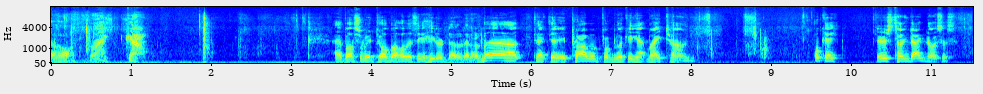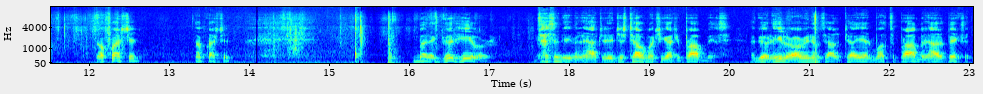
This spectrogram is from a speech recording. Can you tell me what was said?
oh my God. I've also been told by Holy holistic healer, da, da, da, da, detected a problem from looking at my tongue. Okay, there's tongue diagnosis. No question. No question. But a good healer doesn't even have to just tell them what you got your problem is. A good healer already knows how to tell you and what's the problem and how to fix it.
